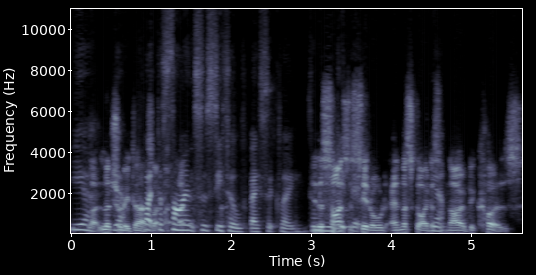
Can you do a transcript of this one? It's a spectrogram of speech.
Yeah, like literally yeah. does. Like, like the science is settled, basically. So the science is settled, and this guy doesn't yeah. know because,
